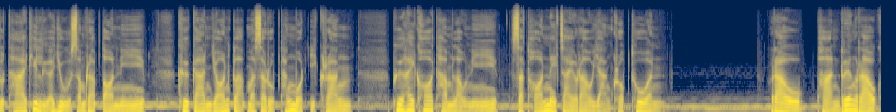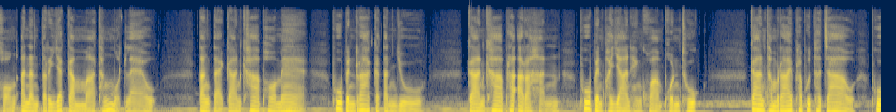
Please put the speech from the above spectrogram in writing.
สุดท้ายที่เหลืออยู่สำหรับตอนนี้ คือการย้อนกลับมาสรุปทั้งหมดอีกครั้ง เพื่อให้ข้อธรรมเหล่านี้ สะท้อนในใจเราอย่างครบถ้วนเรา ผ่านเรื่องราวของอนันตริยกรรมมาทั้งหมดแล้ว ตั้งแต่การฆ่าพ่อแม่ ผู้เป็นรากกตัญญูการฆ่าพระอรหันต์ผู้เป็นพยานแห่งความพ้นทุกข์ การทำร้ายพระพุทธเจ้า ผู้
